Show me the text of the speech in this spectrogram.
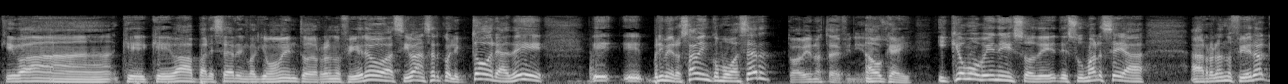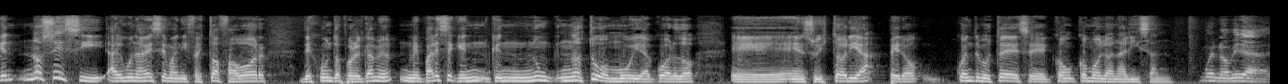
que va que, que va a aparecer en cualquier momento de Rolando Figueroa, si van a ser colectora de... eh, eh, primero, ¿saben cómo va a ser? Todavía no está definido. Ah, ok. ¿Y cómo ven eso de, de sumarse a, a Rolando Figueroa? Que no sé si alguna vez se manifestó a favor de Juntos por el Cambio. Me parece que, que nun- no estuvo muy de acuerdo eh, en su historia, pero cuéntenme ustedes eh, cómo, cómo lo analizan. Bueno, mira,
